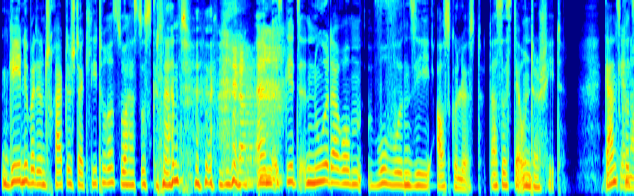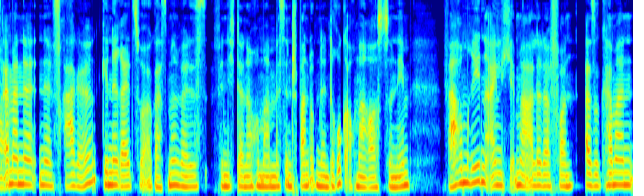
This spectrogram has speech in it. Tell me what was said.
gehen über den Schreibtisch der Klitoris, so hast du es genannt. Ja. ähm, es geht nur darum, wo wurden sie ausgelöst. Das ist der Unterschied. Ganz kurz genau. einmal eine, eine Frage generell zu Orgasmen, weil das finde ich dann auch immer ein bisschen spannend, um den Druck auch mal rauszunehmen. Warum reden eigentlich immer alle davon? Also kann man,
